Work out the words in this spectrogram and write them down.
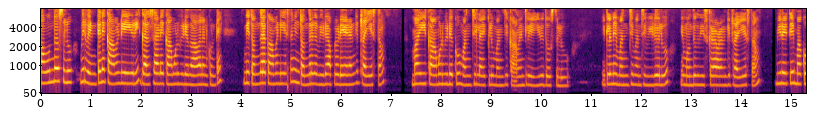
అవును దోస్తులు. మీరు వెంటనే కామెంట్ చేయరి గర్ల్స్ ఆడే కామెడీ వీడియో కావాలనుకుంటే మీరు తొందరగా కామెంట్ చేస్తే మేము తొందరగా వీడియో అప్లోడ్ చేయడానికి ట్రై చేస్తాం. మా ఈ కామెడీ వీడియోకు మంచి లైక్లు మంచి కామెంట్లు వేయరు దోస్తులు. ఇట్లనే మంచి మంచి వీడియోలు మేము ముందుకు తీసుకురావడానికి ట్రై చేస్తాం. మీరైతే మాకు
